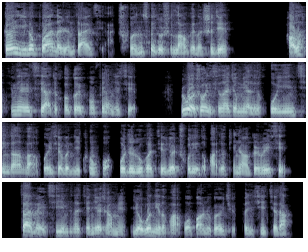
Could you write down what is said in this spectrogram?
跟一个不爱的人在一起啊，纯粹就是浪费的时间。好了，今天这期啊就和各位朋友分享这些。如果说你现在正面临婚姻、情感挽回一些问题困惑，不知如何解决处理的话，就添加个人微信，在每期音频的简介上面有问题的话，我帮助各位去分析解答。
